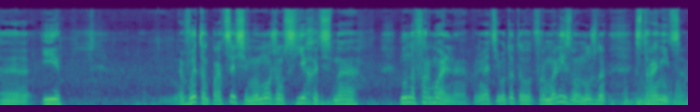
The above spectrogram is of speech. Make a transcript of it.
э, и в этом процессе мы можем съехать на, ну, на формальное, понимаете, вот этого формализма нужно сторониться.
